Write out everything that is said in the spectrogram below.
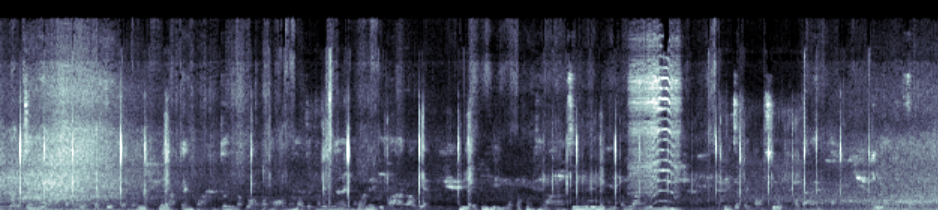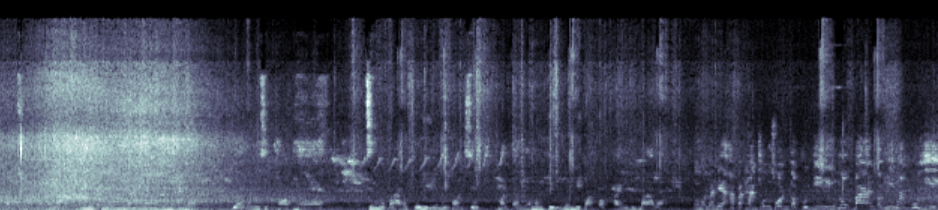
นะครับก็เกิดจะไม่ไม่รับแจ้งความจนแบบราก็ท้องแล้วเราจะ ว่าในหมู่บ้านเราเนี่ยมีแต่ผู้หญิงแล้วก็คนชราซึ่งไม่ได้มีกำลังหรือหนุนที่จะไปต่อสู้เขาได้นะคะก็อยากให้เขาเพราะว่าที่มีผู้หญิงไม่ได้นะคะเนาะเราก็รู้สึกท้อแท้ซึ่งหมู่บ้านเราเคยอยู่อย่างมีความสุขมันตอนนี้มันคือไม่มีความปลอดภัยในหมู่บ้านแล้วเออแล้วเนี่ยประธานชุมชนกับผู้หญิง ลูกบ้านก็มีทั้งผู้หญิง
